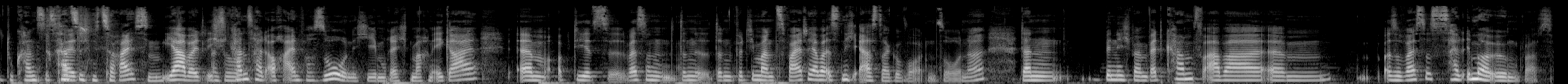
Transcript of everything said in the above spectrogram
du kannst es Du kannst halt dich nicht zerreißen. ja, aber ich Also- kann es halt auch einfach so nicht jedem recht machen. Egal, ähm, ob die jetzt, äh, weißt du, dann, dann, dann wird jemand Zweiter, aber ist nicht Erster geworden, so, ne? Dann bin ich beim Wettkampf, aber, ähm, also weißt du, es ist halt immer irgendwas.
